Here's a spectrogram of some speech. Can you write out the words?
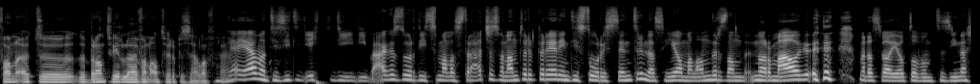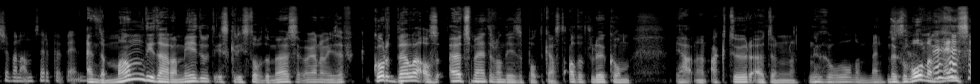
vanuit de, de brandweerlui van Antwerpen zelf. Hè? Ja, ja, want je ziet die, echt die, die wagens door die smalle straatjes van Antwerpen rijden in het historisch centrum. Dat is helemaal anders dan normaal. maar dat is wel heel tof om te zien als je van Antwerpen bent. En de man die daaraan meedoet is Christophe de Muis. We gaan hem eens even kort bellen als uitsmijter van deze podcast. Altijd leuk om ja, een acteur uit een, Een gewone mens. een gewone mens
